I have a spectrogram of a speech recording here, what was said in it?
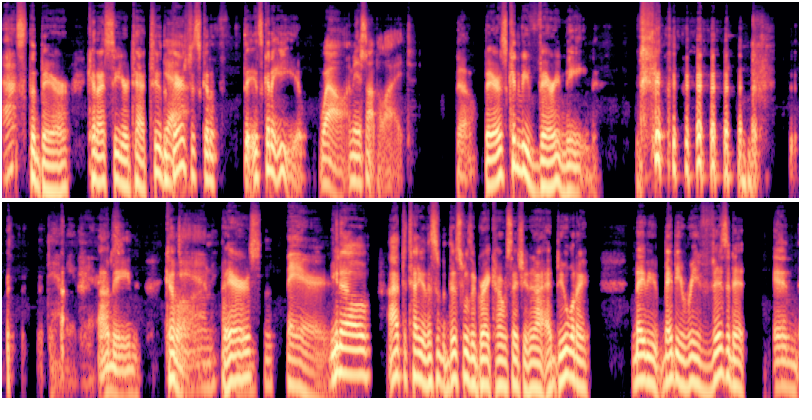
Ask the bear, "Can I see your tattoo?" The Yeah. bear's just gonna, it's gonna eat you. Well, I mean, it's not polite. No, bears can be very mean. Damn you, bears. I mean, come on, bears. bears. You know, I have to tell you this. is This was a great conversation, and I, I do want to maybe maybe revisit it and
